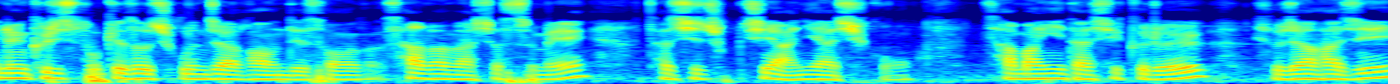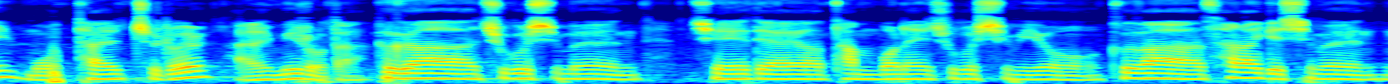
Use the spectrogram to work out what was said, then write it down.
이는 그리스도께서 죽은 자 가운데서 살아나셨음에 다시 죽지 아니하시고 사망이 다시 그를 조장하지 못할 줄을 알미로다. 그가 죽으심은 죄에 대하여 단번에 죽으심이요 그가 살아계심은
